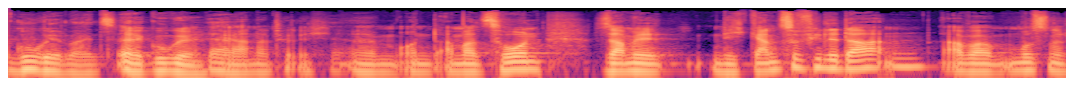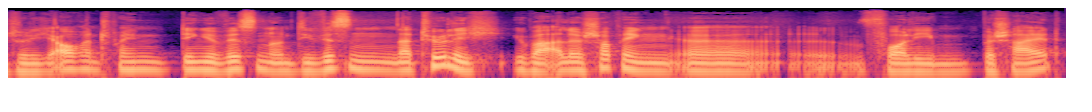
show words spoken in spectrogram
Google meinst du? Äh, Google, ja, natürlich. Ähm, und Amazon sammelt nicht ganz so viele Daten, aber muss natürlich auch entsprechend Dinge wissen und die wissen natürlich über alle Shopping-Vorlieben äh, Bescheid.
